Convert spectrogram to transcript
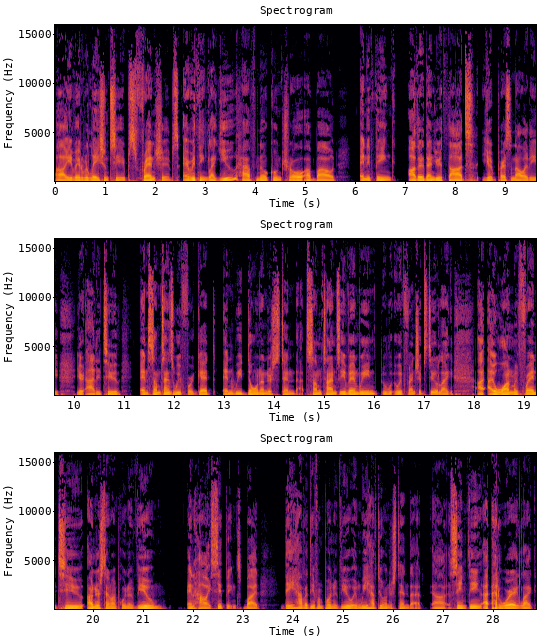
uh, even relationships, friendships, everything, like you have no control about anything other than your thoughts, your personality, your attitude. And sometimes we forget and we don't understand that. Sometimes even we, with friendships too, like I, I want my friend to understand my point of view and how I see things, but they have a different point of view and we have to understand that. Uh, same thing at, work like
